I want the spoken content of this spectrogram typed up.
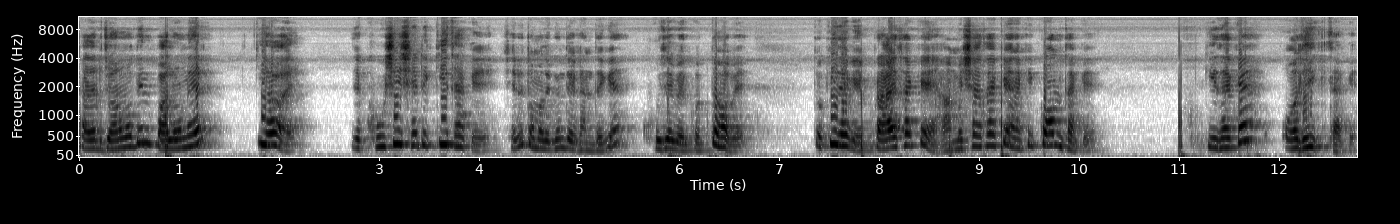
তাদের জন্মদিন পালনের কি হয় যে খুশি সেটি কি থাকে সেটি তোমাদের কিন্তু এখান থেকে খুঁজে বের করতে হবে তো কি থাকে প্রায় থাকে হামেশা থাকে নাকি কম থাকে কি থাকে অধিক থাকে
